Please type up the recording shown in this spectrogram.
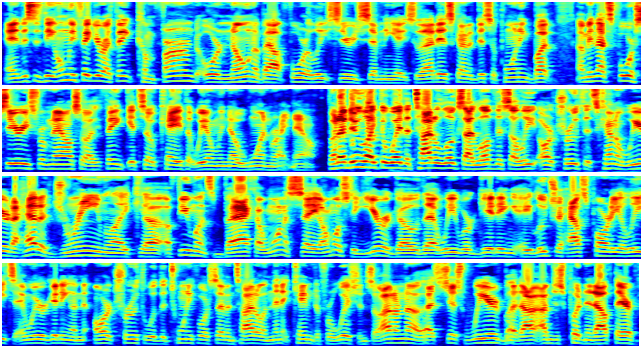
and this is the only figure I think confirmed or known about for Elite Series 78, so that is kind of disappointing, but I mean, that's four series from now, so I think it's okay that we only know one right now. But I do like the way the title looks. I love this Elite R-Truth. It's kind of weird. I had a dream like uh, a few months back, I want to say almost a year ago, that we were getting a Lucha House Party Elites and we were getting an R-Truth with the 24 7 title, and then it came to fruition. So I don't know. That's just weird, but I, am just putting it out there.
